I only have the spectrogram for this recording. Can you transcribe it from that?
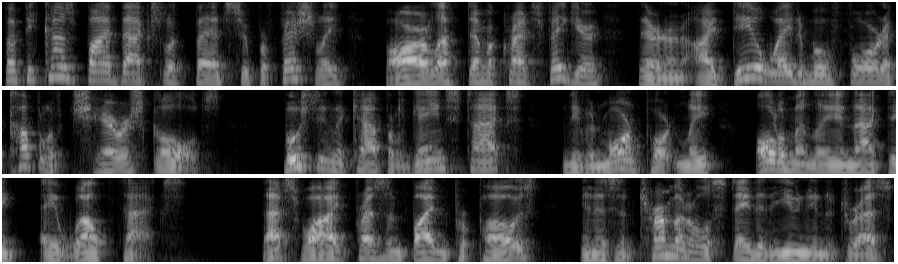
But because buybacks look bad superficially, far left Democrats figure they're an ideal way to move forward a couple of cherished goals boosting the capital gains tax, and even more importantly, ultimately enacting a wealth tax. That's why President Biden proposed, in his interminable State of the Union address,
